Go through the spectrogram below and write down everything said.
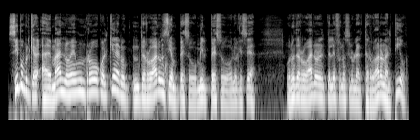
Sí, pues, porque además no es un robo cualquiera, no, no te robaron 100 pesos o 1000 pesos o lo que sea. O no te robaron el teléfono celular, te robaron al tío.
